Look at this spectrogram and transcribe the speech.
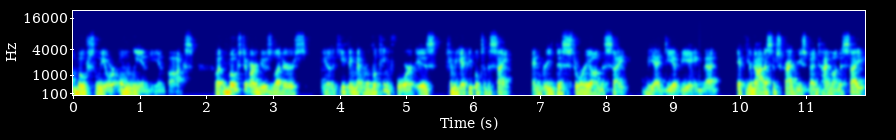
mostly or only in the inbox. But most of our newsletters, you know, the key thing that we're looking for is can we get people to the site and read this story on the site? The idea being that if you're not a subscriber, you spend time on the site,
